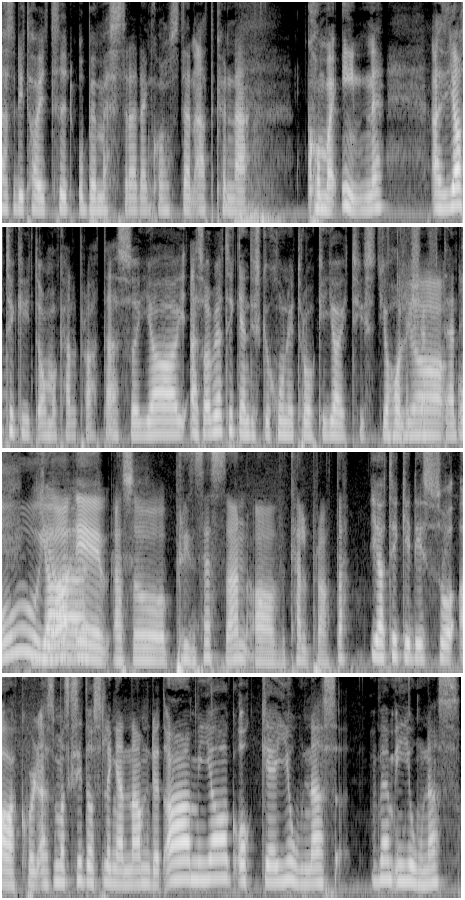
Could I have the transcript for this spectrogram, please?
alltså det tar ju tid att bemästra den konsten att kunna komma in. Alltså jag tycker inte om att kallprata. Alltså, jag, alltså om jag tycker en diskussion är tråkig, jag är tyst, jag håller ja, käften. Oh, Jag- jag... är alltså prinsessan av kallprata. Jag tycker det är så awkward. Alltså man ska sitta och slänga namn. Ja ah, men jag och eh, Jonas. Vem är Jonas?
